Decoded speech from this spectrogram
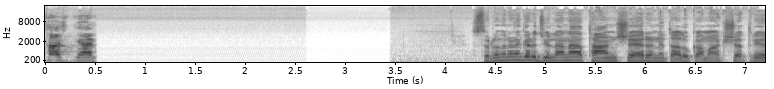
ખાસ ધ્યાન સુરેન્દ્રનગર જિલ્લાના થાન શહેર અને તાલુકામાં ક્ષત્રિય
